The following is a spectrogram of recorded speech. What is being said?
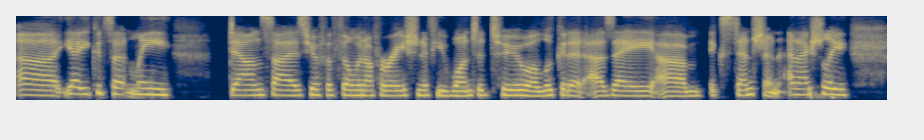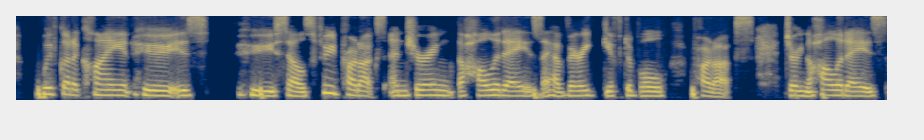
uh, yeah, you could certainly downsize your fulfillment operation if you wanted to, or look at it as a um, extension. And actually, we've got a client who is who sells food products and during the holidays they have very giftable products during the holidays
